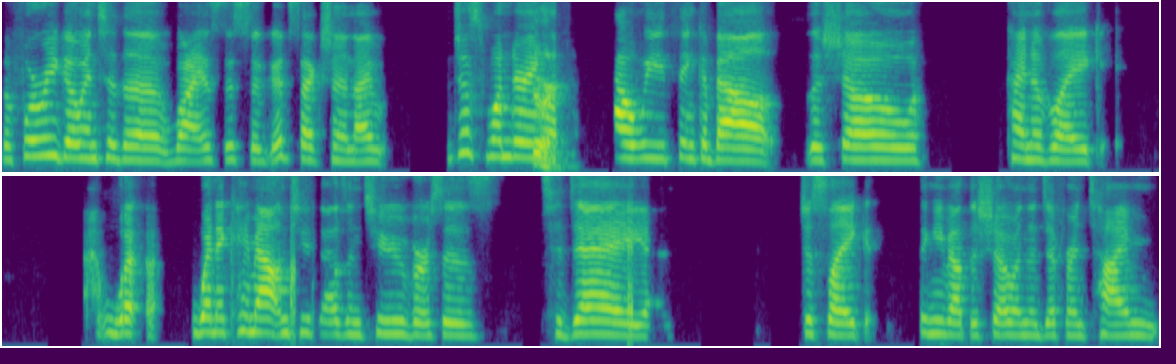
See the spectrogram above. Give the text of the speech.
before we go into the why is this so good section I'm just wondering Sure. like, how we think about the show kind of like what when it came out in 2002 versus today just like thinking about the show in the different time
